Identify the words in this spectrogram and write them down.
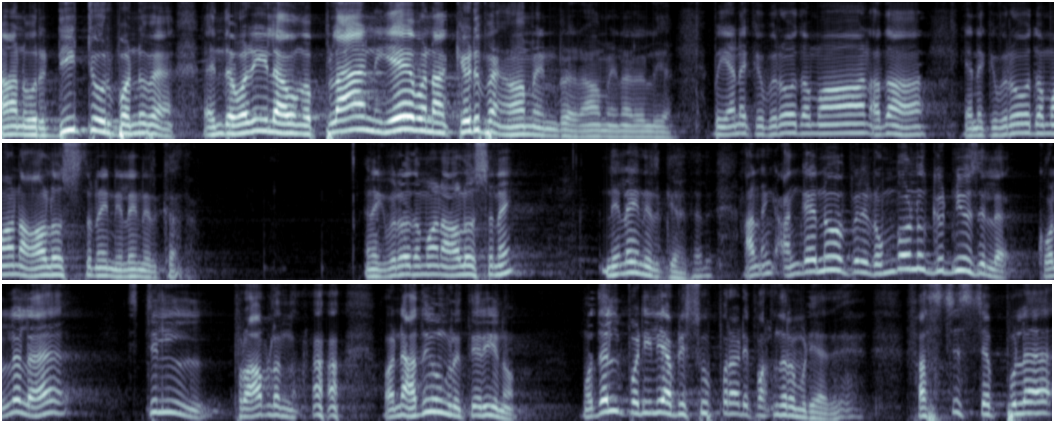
நான் ஒரு டீட்டூர் பண்ணுவேன். இந்த வழியில் அவங்க பிளான் ஏவை நான் கெடுப்பேன். ஆமேன்றார் ஆமேன் அல்லூயா இப்போ எனக்கு விரோதமான அதான் எனக்கு விரோதமான ஆலோசனை நிலை நிற்காது. எனக்கு விரோதமான ஆலோசனை நிலை நிற்காது. அது அங்கே அங்கே இன்னும் ரொம்ப ஒன்றும் குட் நியூஸ் இல்லை. கொல்லலை ஸ்டில் ப்ராப்ளம் தான். உடனே அதுவும் உங்களுக்கு தெரியணும். முதல் படியிலே அப்படி சூப்பராக அப்படி பறந்துட முடியாது. ஃபஸ்ட்டு ஸ்டெப்பில்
